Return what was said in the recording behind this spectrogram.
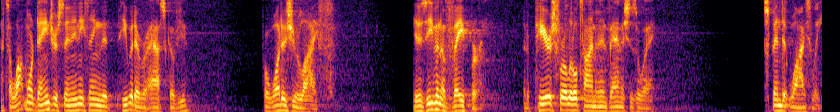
That's a lot more dangerous than anything that He would ever ask of you. For what is your life? It is even a vapor that appears for a little time and then vanishes away. Spend it wisely.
